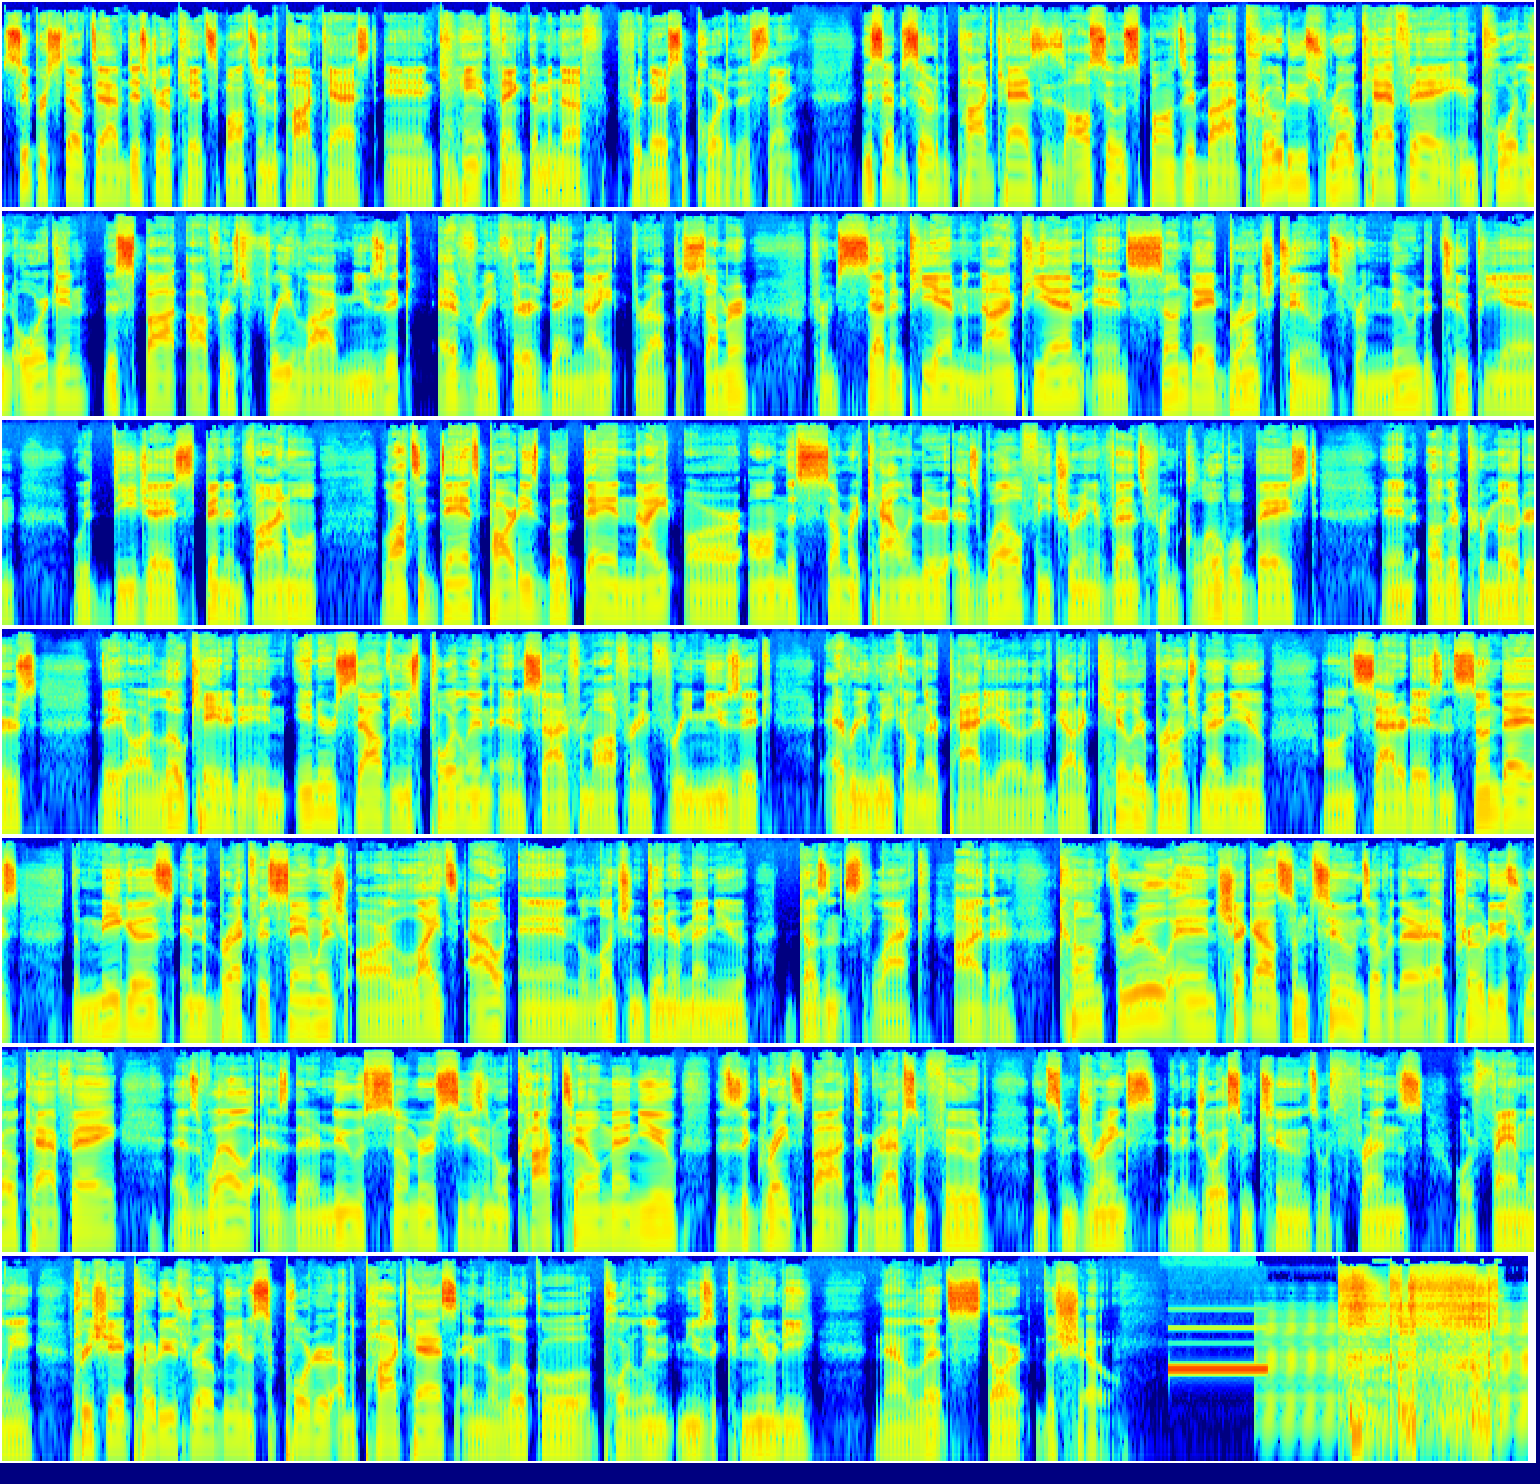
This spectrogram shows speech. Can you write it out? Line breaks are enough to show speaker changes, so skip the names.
Super stoked to have DistroKid sponsoring the podcast and can't thank them enough for their support of this thing. This episode of the podcast is also sponsored by Produce Row Cafe in Portland, Oregon. This spot offers free live music every Thursday night throughout the summer from 7 p.m. to 9 p.m. and Sunday brunch tunes from noon to 2 p.m. with DJs spinning vinyl Lots of dance parties, both day and night, are on the summer calendar as well, featuring events from global based and other promoters. They are located in inner southeast Portland, and aside from offering free music every week on their patio, they've got a killer brunch menu on Saturdays and Sundays. The migas and the breakfast sandwich are lights out, and the lunch and dinner menu doesn't slack either come through and check out some tunes over there at Produce Row Cafe, as well as their new summer seasonal cocktail menu. This is a great spot to grab some food and some drinks and enjoy some tunes with friends or family. Appreciate Produce Row being a supporter of the podcast and the local Portland music community. Now let's start the show.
